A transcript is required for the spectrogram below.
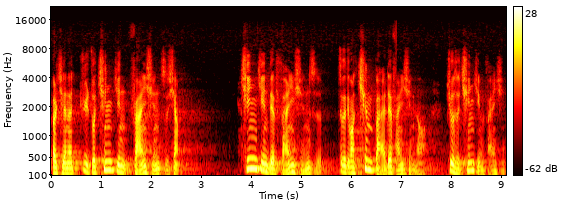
而且呢具足清净凡行之相。清净的反省是这个地方清白的反省啊，就是清净反省。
